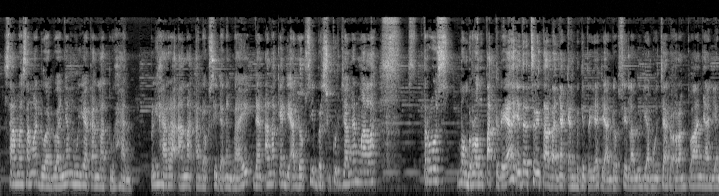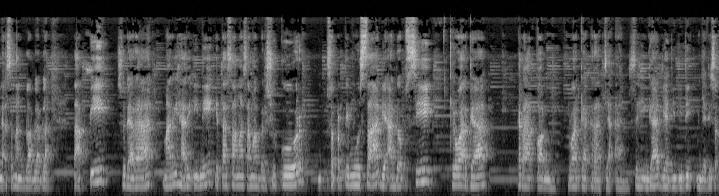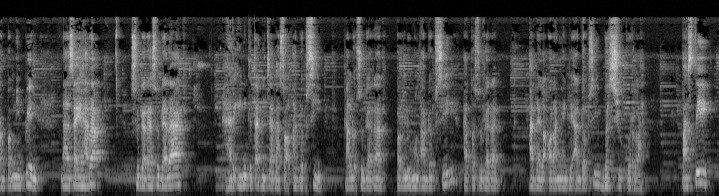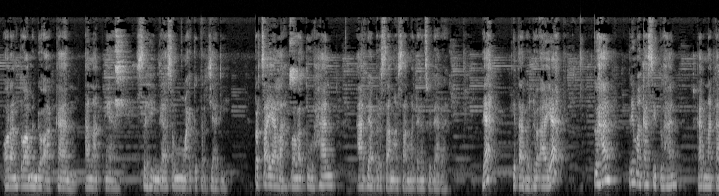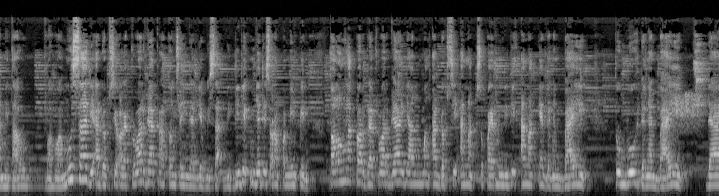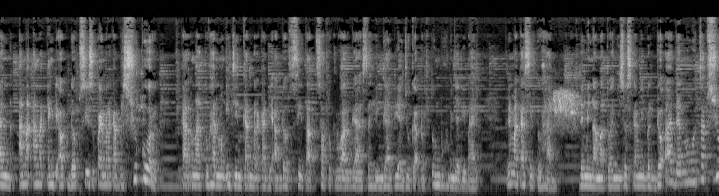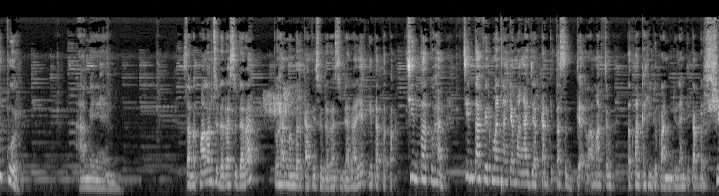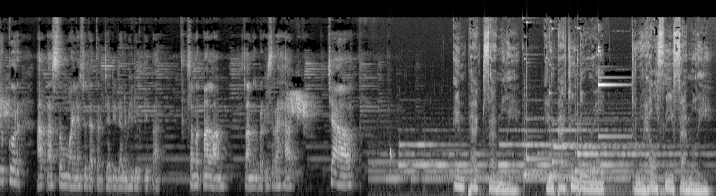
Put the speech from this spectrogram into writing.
Sama-sama dua-duanya muliakanlah Tuhan. Pelihara anak adopsi dengan baik dan anak yang diadopsi bersyukur jangan malah terus memberontak gitu ya. Itu cerita banyak yang begitu ya diadopsi lalu dia mau cari orang tuanya, dia nggak senang bla bla bla. Tapi saudara, mari hari ini kita sama-sama bersyukur seperti Musa diadopsi keluarga keraton, keluarga kerajaan sehingga dia dididik menjadi seorang pemimpin. Nah, saya harap saudara-saudara hari ini kita bicara soal adopsi. Kalau saudara perlu mengadopsi atau saudara adalah orang yang diadopsi, bersyukurlah. Pasti orang tua mendoakan anaknya sehingga semua itu terjadi. Percayalah bahwa Tuhan ada bersama-sama dengan saudara. Ya, kita berdoa ya. Tuhan, terima kasih Tuhan karena kami tahu bahwa Musa diadopsi oleh keluarga keraton sehingga dia bisa dididik menjadi seorang pemimpin. Tolonglah keluarga-keluarga yang mengadopsi anak supaya mendidik anaknya dengan baik, tumbuh dengan baik, dan anak-anak yang diadopsi supaya mereka bersyukur karena Tuhan mengizinkan mereka diadopsi satu keluarga sehingga dia juga bertumbuh menjadi baik. Terima kasih Tuhan. Demi nama Tuhan Yesus kami berdoa dan mengucap syukur. Amin. Selamat malam saudara-saudara. Tuhan memberkati saudara-saudara ya kita tetap cinta Tuhan cinta firman yang mengajarkan kita segala macam tentang kehidupan dan kita bersyukur atas semua yang sudah terjadi dalam hidup kita selamat malam. Selamat beristirahat. Ciao. Impact Family. Impacting the world through healthy family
